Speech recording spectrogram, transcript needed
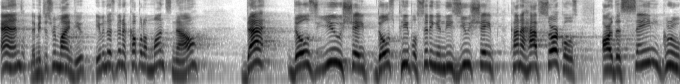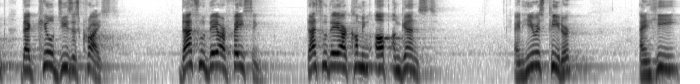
And let me just remind you, even though it's been a couple of months now, that those U-shaped, those people sitting in these U-shaped kind of half circles are the same group that killed Jesus Christ. That's who they are facing. That's who they are coming up against. And here is Peter and he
